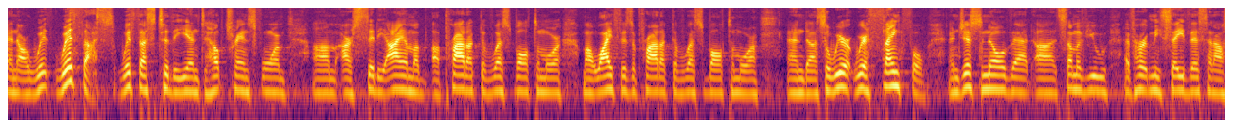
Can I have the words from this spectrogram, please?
and are with, with us, with us to the end to help transform um, our city. I am a, a, product of West Baltimore. My wife is a product of West Baltimore. And uh, so we're, we're thankful. And just know that uh, some of you have heard me say this, and I'll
